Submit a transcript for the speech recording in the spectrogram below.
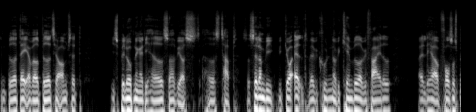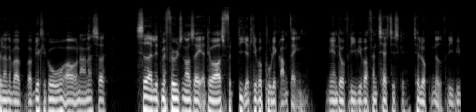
en bedre dag og været bedre til at omsætte de spilåbninger, de havde, så havde vi også, havde også tabt. Så selvom vi, vi gjorde alt, hvad vi kunne, og vi kæmpede og vi fightede, og alt det her, og forsvarsspillerne var, var virkelig gode, og Onana, så sidder jeg lidt med følelsen også af, at det var også fordi, at Liverpool ikke ramte dagen. Mere end det var fordi, vi var fantastiske til at lukke dem ned, fordi vi,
